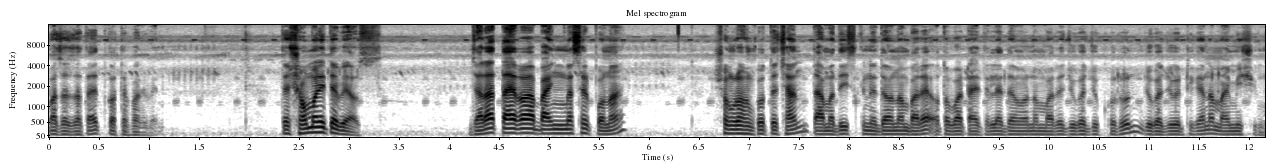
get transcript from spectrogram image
বাজার যাতায়াত করতে পারবেন। তাই সম্মানিত ব্যাস যারা তারা বাইং মাছের পোনা সংগ্রহণ করতে চান, তা আমাদের স্ক্রিনে দেওয়া নাম্বারে অথবা টাইটেলে দেওয়া নাম্বারে যোগাযোগ করুন। যোগাযোগের ঠিকানা মাইমি সিংহ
